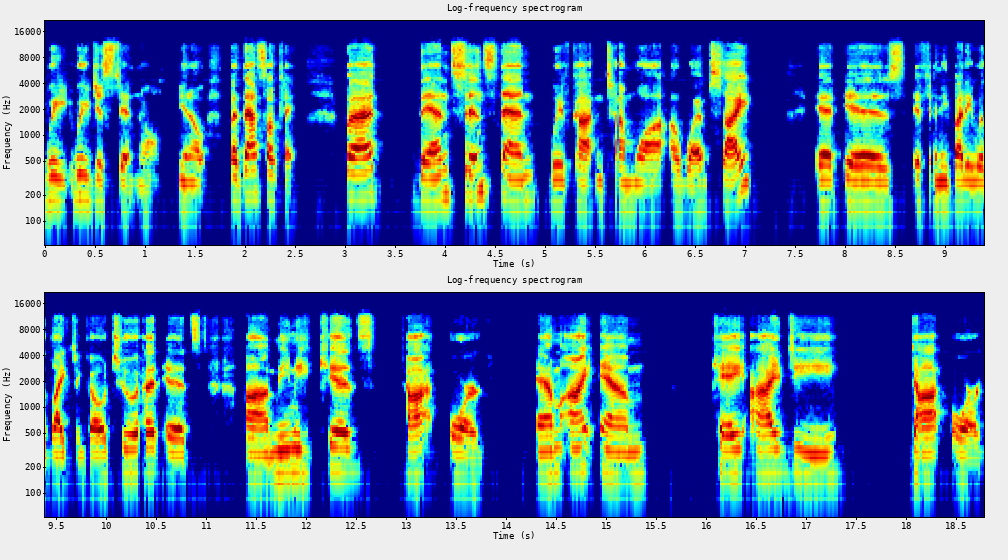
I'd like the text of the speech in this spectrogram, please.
we we just didn't know you know but that's okay. But then since then we've gotten tumwa a website. It is if anybody would like to go to it it's uh, mimikids.org m-i-m-k-i-d dot org M I M K I D dot org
